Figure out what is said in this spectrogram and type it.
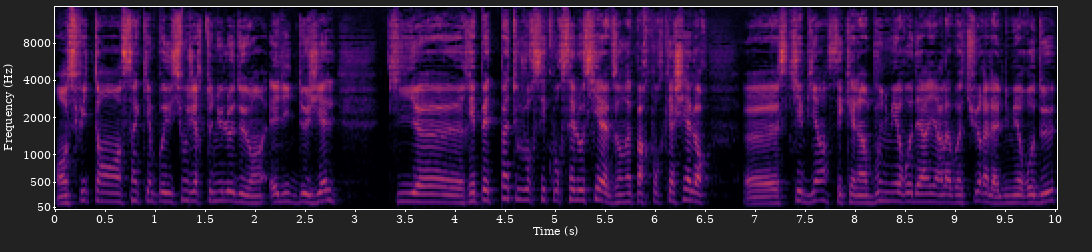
Ensuite, en cinquième position, j'ai retenu le 2, hein, Elite de Giel, qui euh, répète pas toujours ses courses elle aussi, elle a besoin d'un parcours caché. Alors euh, ce qui est bien, c'est qu'elle a un bon numéro derrière la voiture, elle a le numéro 2,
